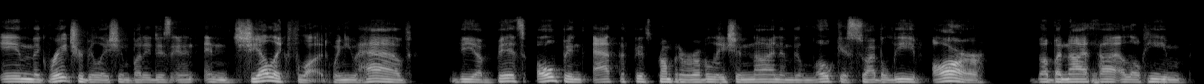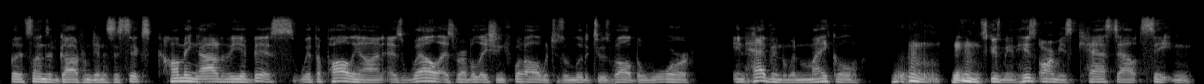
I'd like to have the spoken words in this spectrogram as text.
in the Great Tribulation, but it is an angelic flood when you have the abyss opened at the fifth trumpet of Revelation 9 and the locusts, so I believe are the Benaicha mm-hmm. Elohim for the sons of God from Genesis 6 coming out of the abyss with Apollyon, as well as Revelation 12, which is alluded to as well, the war in heaven when Michael, excuse me, and his armies cast out Satan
